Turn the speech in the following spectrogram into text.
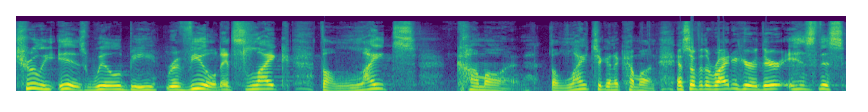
truly is will be revealed. It's like the lights come on. The lights are going to come on. And so for the writer here, there is this,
